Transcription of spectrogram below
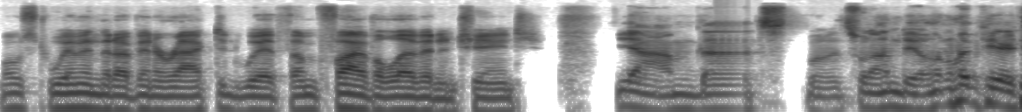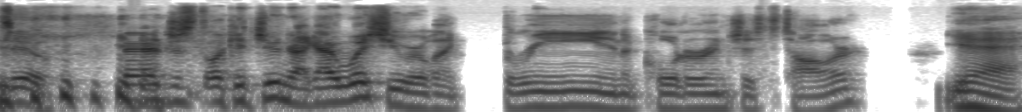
most women that I've interacted with, I'm 5'11 and change. Yeah, I'm, that's that's what I'm dealing with here too. They're just look at you like I wish you were like three and a quarter inches taller. Yeah,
